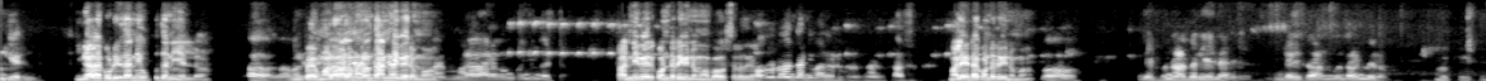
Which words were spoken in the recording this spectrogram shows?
இங்கே இருந்து. இங்கால குடி தண்ணி உப்பு தண்ணி இல்லோ? இப்ப மழை காலம்னா தண்ணி வருமோ? மழை காலம் கொஞ்சம் கஷ்டம். தண்ணி வேறு கொண்டுருவீனுமா பவுசரது பக்கத்துல தண்ணி வாங்கி எடுக்கிறோம் மழையண்டா கொண்டுருவீனுமா ஓ லேட் பண்ணாலும் தெரியல. இன்றைக்கு வந்தாலும் மேலும் ஓகே ஓகே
